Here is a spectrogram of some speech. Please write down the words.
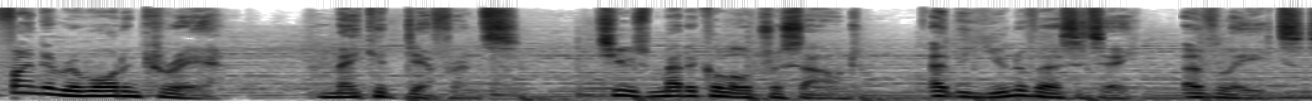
Find a rewarding career. Make a difference. Choose medical ultrasound at the University of Leeds.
